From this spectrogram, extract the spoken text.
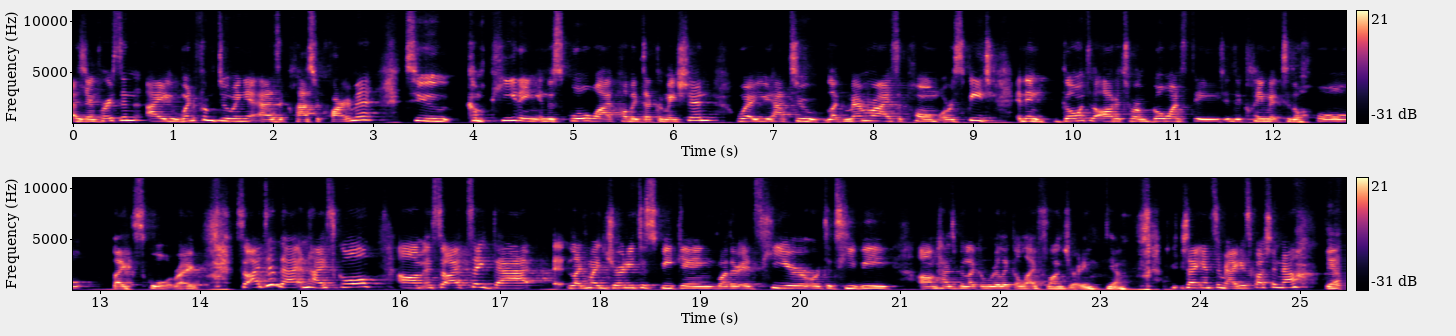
as a young person. I went from doing it as a class requirement to competing in the school-wide public declamation where you had to like memorize a poem or a speech and then go into the auditorium, go on stage and declaim it to the whole like school, right? So I did that in high school. Um, and so I'd say that like my journey to speaking, whether it's here or to TV, um, has been like a really like a lifelong journey. Yeah. Should I answer Maggie's question now? Yeah,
